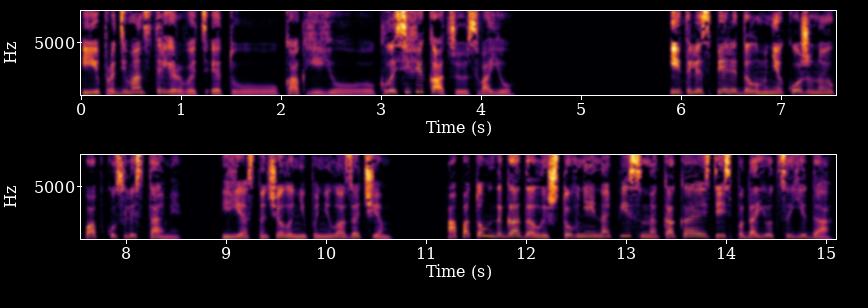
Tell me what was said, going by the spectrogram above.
и продемонстрировать эту, как ее, классификацию свою. Итлис передал мне кожаную папку с листами, и я сначала не поняла, зачем. А потом догадалась, что в ней написано, какая здесь подается еда.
